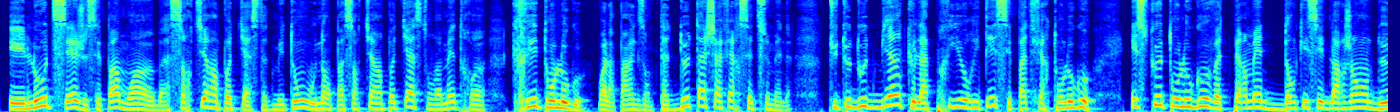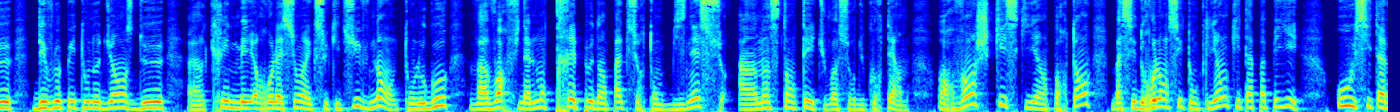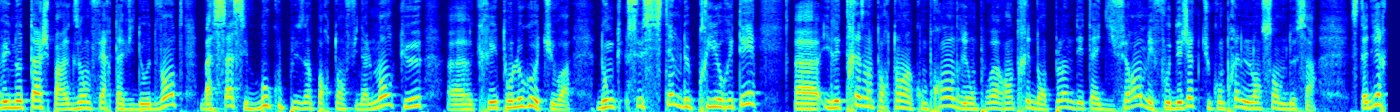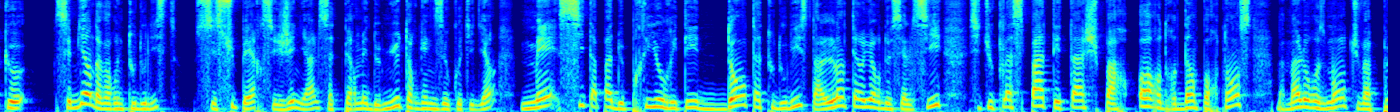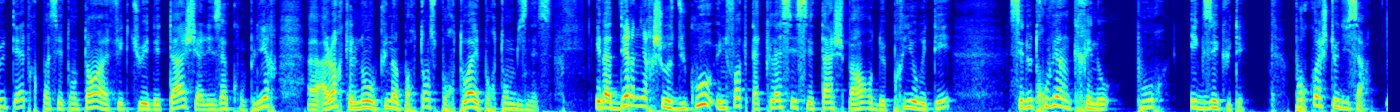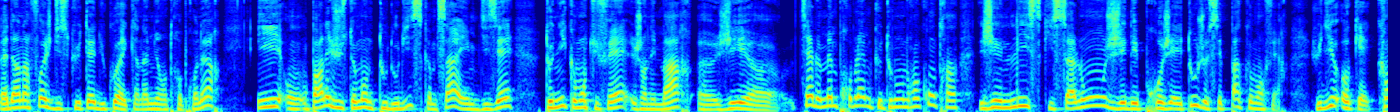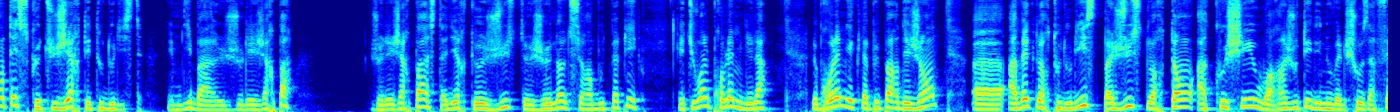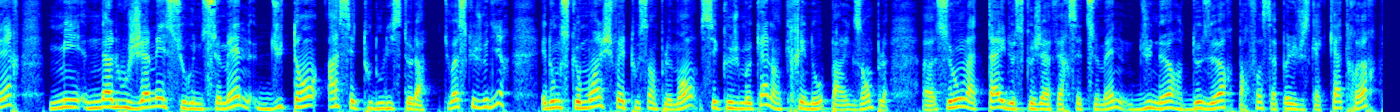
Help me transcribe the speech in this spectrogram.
Et l'autre, c'est, je sais pas moi, bah, sortir un podcast, admettons, ou non, pas sortir un podcast, on va mettre euh, créer ton logo. Voilà, par exemple, tu as deux tâches à faire cette semaine. Tu te doutes bien que la priorité, c'est pas de faire ton logo. Est-ce que ton logo va te permettre d'encaisser de l'argent, de développer ton audience, de euh, créer une meilleure relation avec ceux qui te suivent? Non, ton logo va avoir finalement très peu d'impact sur ton business à un instant T, tu vois, sur du court terme. En revanche, qu'est-ce qui est important? Bah, C'est de relancer ton client qui t'a pas payé. Ou si tu avais une autre tâche, par exemple, faire ta vidéo de vente, bah ça c'est beaucoup plus important finalement que euh, créer ton logo, tu vois. Donc ce système de priorité, euh, il est très important à comprendre et on pourrait rentrer dans plein de détails différents, mais il faut déjà que tu comprennes l'ensemble de ça. C'est-à-dire que c'est bien d'avoir une to-do list, c'est super, c'est génial, ça te permet de mieux t'organiser au quotidien, mais si tu n'as pas de priorité dans ta to-do list, à l'intérieur de celle-ci, si tu classes pas tes tâches par ordre d'importance, bah, malheureusement tu vas peut-être passer ton temps à effectuer des tâches et à les accomplir euh, alors qu'elles n'ont aucune importance pour toi et pour ton business. Et la dernière chose du coup, une fois que tu as classé ces tâches par ordre de priorité, c'est de trouver un créneau pour exécuter. Pourquoi je te dis ça? La dernière fois, je discutais du coup avec un ami entrepreneur et on, parlait justement de to-do list comme ça et il me disait Tony, comment tu fais? J'en ai marre. Euh, j'ai euh, le même problème que tout le monde rencontre. Hein. J'ai une liste qui s'allonge, j'ai des projets et tout, je sais pas comment faire. Je lui dis Ok, quand est-ce que tu gères tes to-do list? Il me dit Bah, je les gère pas. Je les gère pas, c'est-à-dire que juste je note sur un bout de papier. Et tu vois, le problème, il est là. Le problème est que la plupart des gens, euh, avec leur to-do list, pas juste leur temps à cocher ou à rajouter des nouvelles choses à faire, mais n'allouent jamais sur une semaine du temps à cette to-do list-là. Tu vois ce que je veux dire? Et donc ce que moi je fais tout simplement, c'est que je me cale un créneau, par exemple, euh, selon la taille de ce que j'ai à faire cette semaine, d'une heure, deux heures, parfois ça peut aller jusqu'à quatre heures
